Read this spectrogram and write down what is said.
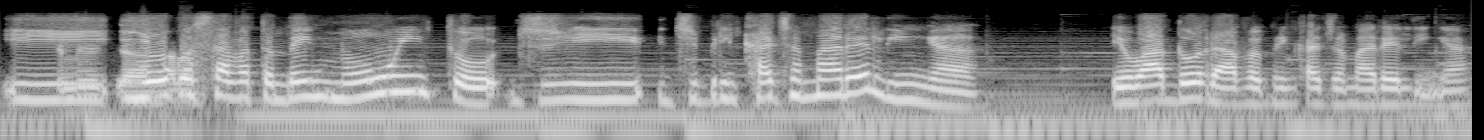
E, e eu gostava também muito de, de brincar de amarelinha. Eu adorava brincar de amarelinha.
